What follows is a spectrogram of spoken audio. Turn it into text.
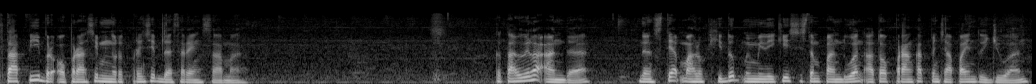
tetapi beroperasi menurut prinsip dasar yang sama. Ketahuilah Anda, dan setiap makhluk hidup memiliki sistem panduan atau perangkat pencapaian tujuan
